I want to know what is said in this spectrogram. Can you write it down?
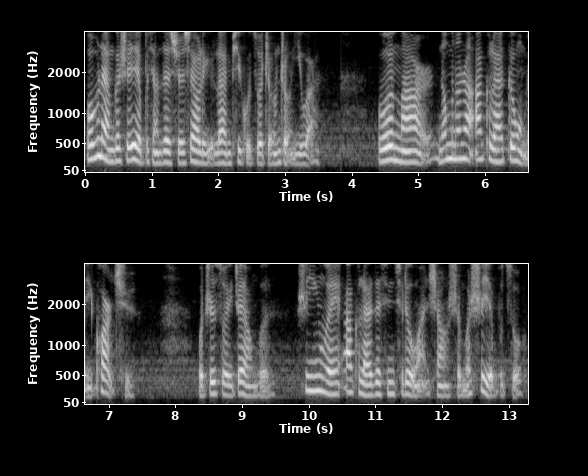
我们两个谁也不想在学校里烂屁股坐整整一晚。我问马尔能不能让阿克莱跟我们一块儿去。我之所以这样问，是因为阿克莱在星期六晚上什么事也不做。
